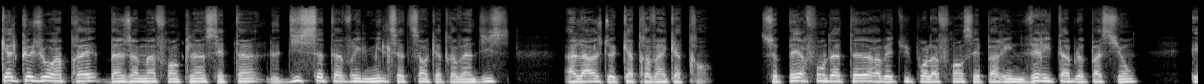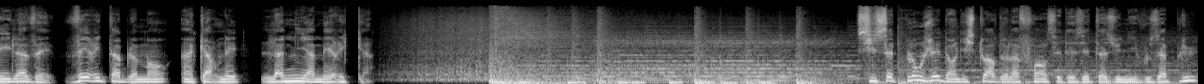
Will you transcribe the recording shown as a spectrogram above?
Quelques jours après, Benjamin Franklin s'éteint le 17 avril 1790 à l'âge de 84 ans. Ce père fondateur avait eu pour la France et Paris une véritable passion, et il avait véritablement incarné l'ami américain. Si cette plongée dans l'histoire de la France et des États-Unis vous a plu,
